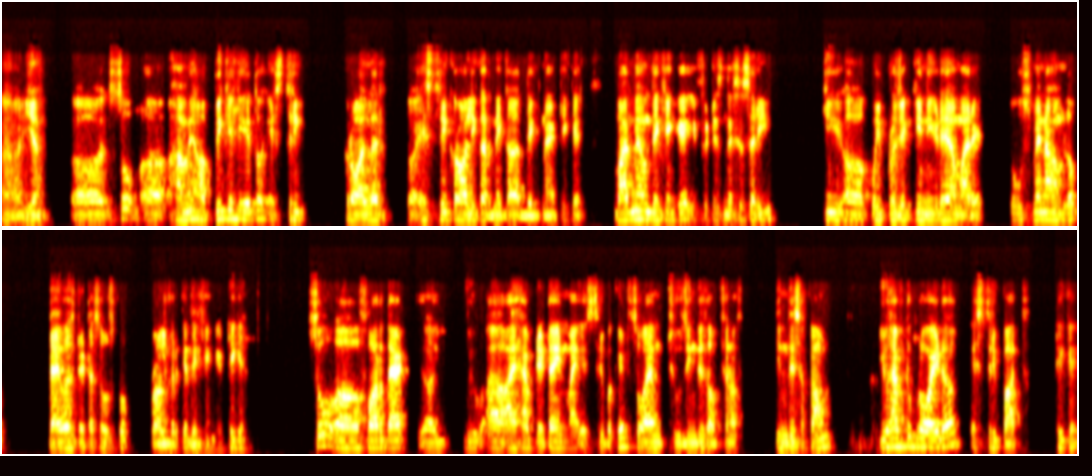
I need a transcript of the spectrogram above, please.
या। सो हमें अभी के लिए तो S three crawler S three crawl ही करने का देखना है ठीक है? बाद में हम देखेंगे इफ़ इट इज़ नेसेसरी कि uh, कोई प्रोजेक्ट की नीड है हमारे तो उसमें ना हम लोग डाइवर्स डेटा सोर्स को क्रॉल करके देखेंगे ठीक है? So for that I have data in my S three bucket so I am choosing this option of in this account you have to provide a S three path ठीक है?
